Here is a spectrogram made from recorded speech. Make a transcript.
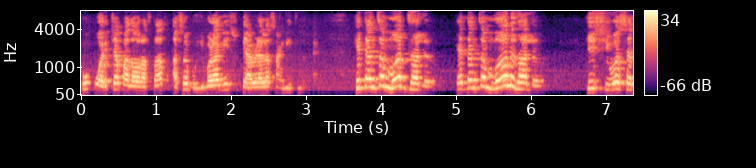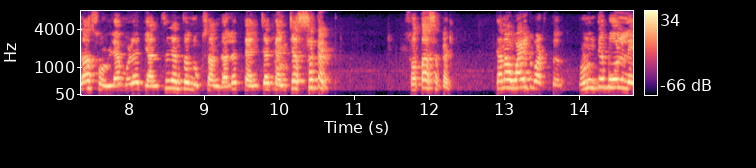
खूप वरच्या पदावर असतात असं भुजबळांनी त्यावेळेला सांगितलं. हे त्यांचं मत झालं हे त्यांचं मन झालं की शिवसेना सोडल्यामुळे ज्यांचं ज्यांचं नुकसान झालं त्यांच्या त्यांच्या सकट स्वतः सकट. त्यांना वाईट वाटतं. म्हणून ते बोलले.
